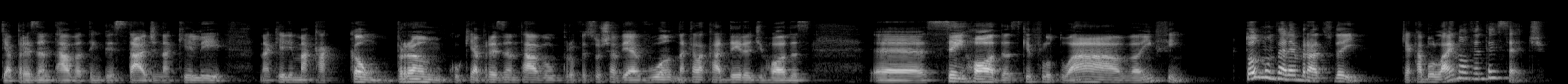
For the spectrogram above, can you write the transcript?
que apresentava a tempestade naquele naquele macacão branco que apresentava o professor Xavier voando naquela cadeira de rodas é, sem rodas que flutuava, enfim. Todo mundo vai lembrar disso daí, que acabou lá em 97.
